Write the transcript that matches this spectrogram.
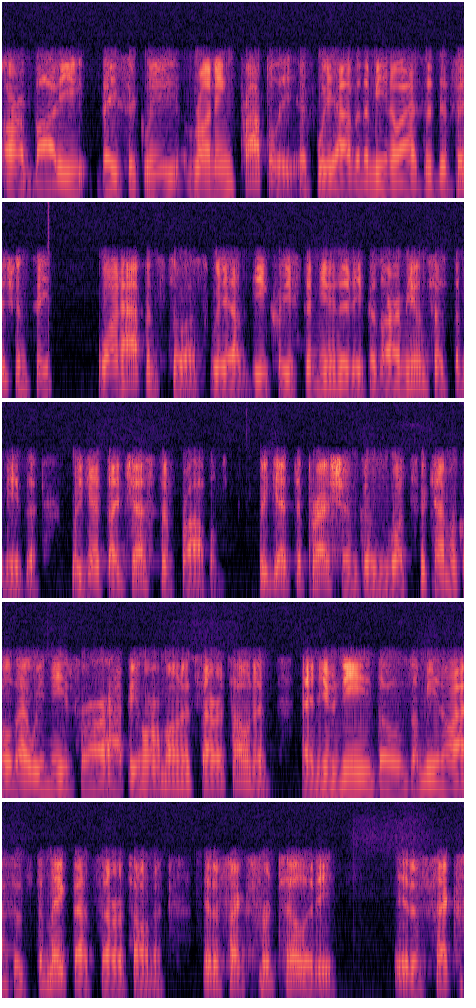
our body basically running properly. If we have an amino acid deficiency, what happens to us? We have decreased immunity because our immune system needs it. We get digestive problems. We get depression because what's the chemical that we need for our happy hormone is serotonin. And you need those amino acids to make that serotonin. It affects fertility. It affects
